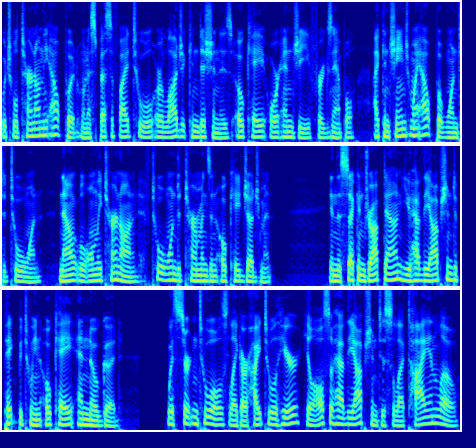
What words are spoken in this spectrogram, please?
which will turn on the output when a specified tool or logic condition is OK or NG. For example, I can change my output 1 to tool 1. Now it will only turn on if tool 1 determines an OK judgment. In the second dropdown, you have the option to pick between OK and no good. With certain tools, like our height tool here, you'll also have the option to select high and low.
